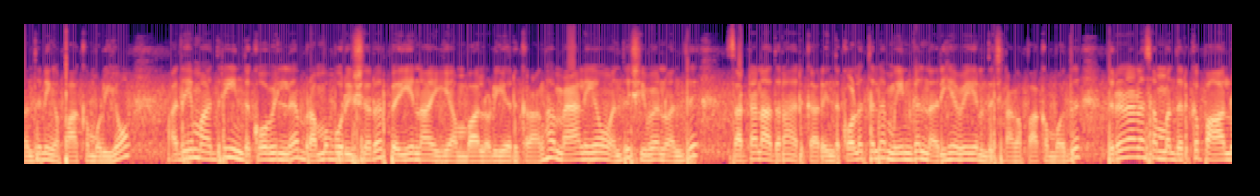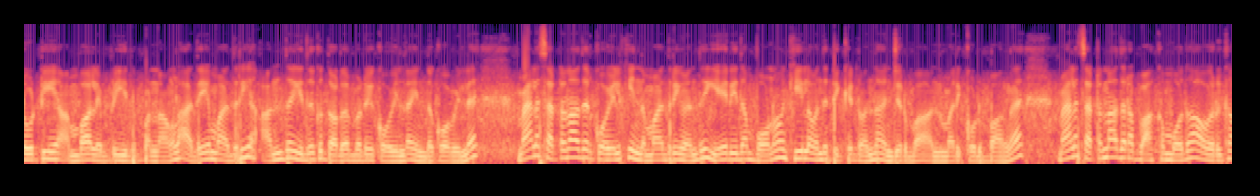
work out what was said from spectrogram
வந்து நீங்கள் பார்க்க முடியும். அதே மாதிரி இந்த கோவிலில் பிரம்மபுரீஸ்வரர் பெரிய நாயகி அம்பாளுடைய இருக்கிறாங்க. மேலேயும் வந்து சிவன் வந்து சட்டநாதராக இருக்கார். இந்த குளத்தில் மீன்கள் நிறையவே இருந்துச்சு. நாங்கள் பார்க்கும்போது திருஞான சம்பந்தருக்கு பாலூட்டி அம்பாள் எப்படி இது பண்ணாங்களோ அதே மாதிரி அந்த இதுக்கு தொடர்புடைய கோவில் தான் இந்த கோவில். மேலே சட்டநாதர் கோயிலுக்கு இந்த மாதிரி வந்து ஏறி தான் போனோம். கீழே வந்து டிக்கெட் வந்து அஞ்சு ரூபா அந்த மாதிரி கொடுப்பாங்க. மேலே சட்டநாதரை பார்க்கும்போது அவருக்கு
